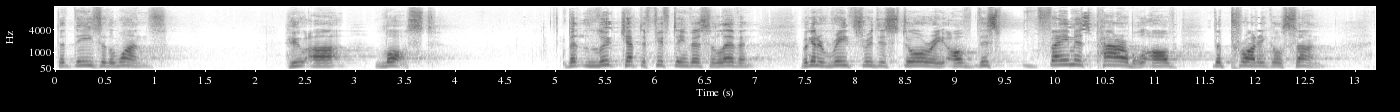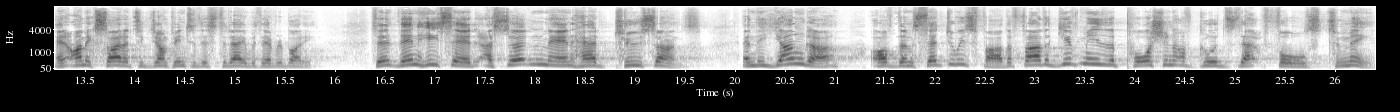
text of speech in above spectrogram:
that these are the ones who are lost. But Luke chapter 15, verse 11, we're going to read through this story of this famous parable of the prodigal son. And I'm excited to jump into this today with everybody. So then he said, A certain man had two sons. And the younger of them said to his father, Father, give me the portion of goods that falls to me.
